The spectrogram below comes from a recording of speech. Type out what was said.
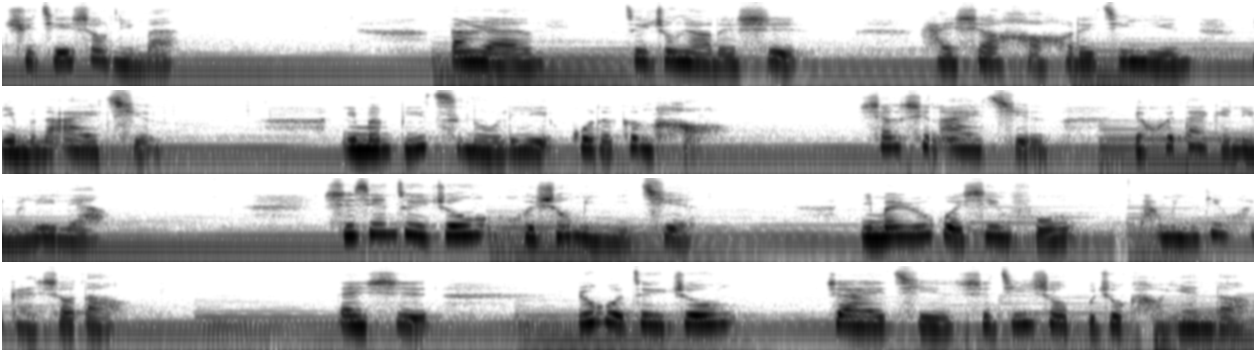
去接受你们。当然，最重要的是，还是要好好的经营你们的爱情。你们彼此努力过得更好，相信爱情也会带给你们力量。时间最终会说明一切。你们如果幸福，他们一定会感受到；但是，如果最终这爱情是经受不住考验的，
